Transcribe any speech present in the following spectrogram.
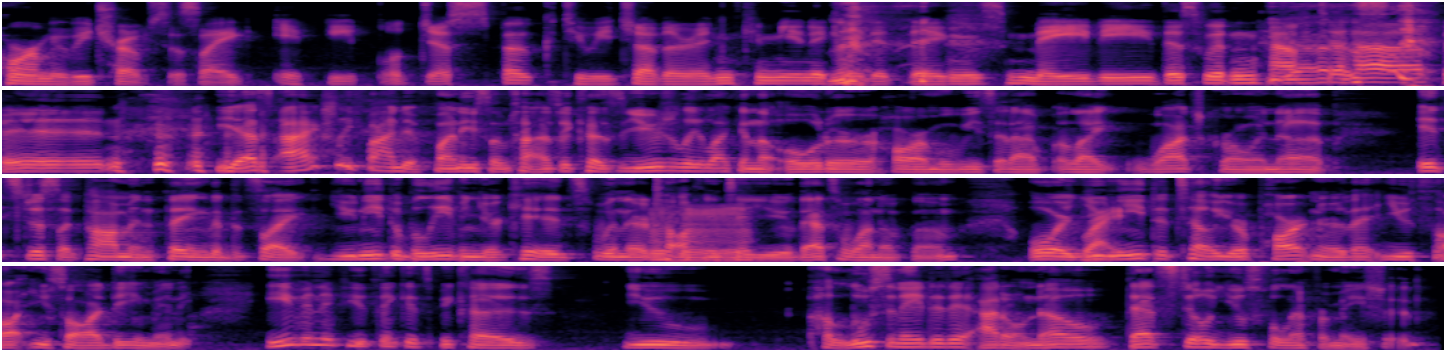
horror movie tropes is like, if people just spoke to each other and communicated things, maybe this wouldn't have yes. to happen. yes, I actually find it funny sometimes because usually, like in the older horror movies that I've like watched growing up, it's just a common thing that it's like you need to believe in your kids when they're talking mm-hmm. to you. That's one of them. Or you right. need to tell your partner that you thought you saw a demon, even if you think it's because you hallucinated it. I don't know. That's still useful information.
